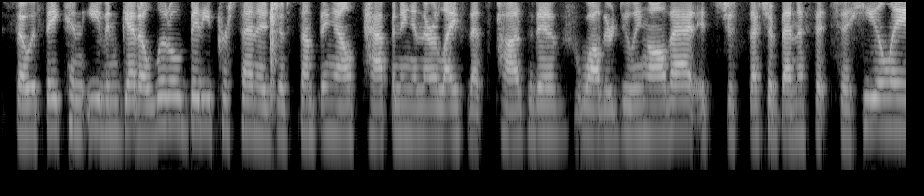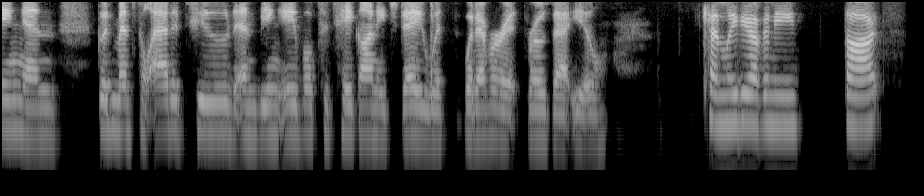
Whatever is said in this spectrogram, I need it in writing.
So if they can even get a little bitty percentage of something else happening in their life that's positive while they're doing all that, it's just such a benefit to healing and good mental attitude and being able to take on each day with whatever it throws at you. Kenley, do you have any thoughts?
